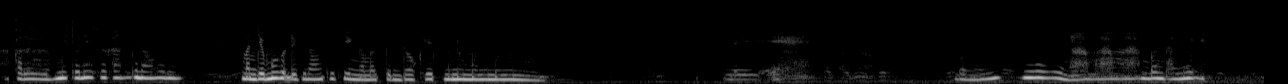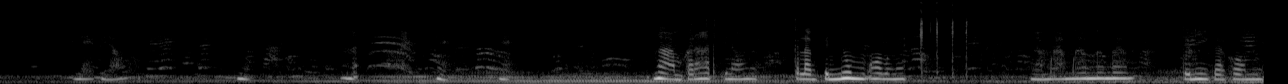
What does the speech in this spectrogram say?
หากระเริ่มนี่ตัวนี้คือกันพี่น้องอันนี้มันจะมืดเลยพี่น้องที่จริงนะมันเป็นดอกเค้กมุยุมมุยุมมุยุมอยู่นี่นี่เบิ่งโอ้ยงามงามงามเบิ่งทางนี้นี่แน่พี่น้องนี่นี่นี่งามขนาดพี่น้องเลย กำลังเป็นยุ่มอ้อบิ่งไงงามงามงามงามงามตัวนี้ก็พร้อมนี่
